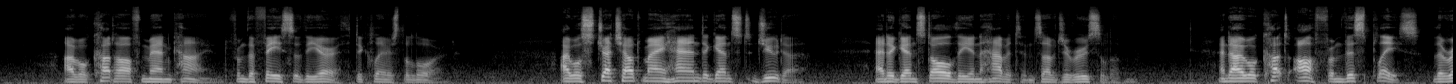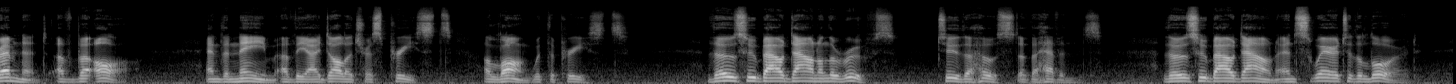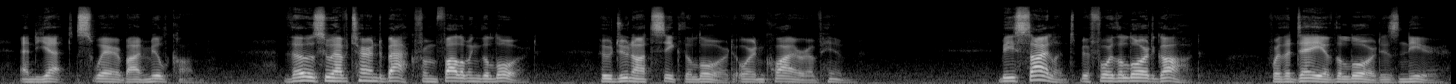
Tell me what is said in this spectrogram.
I will cut off mankind from the face of the earth, declares the Lord. I will stretch out my hand against Judah and against all the inhabitants of Jerusalem. And I will cut off from this place the remnant of Baal, and the name of the idolatrous priests, along with the priests, those who bow down on the roofs to the host of the heavens, those who bow down and swear to the Lord, and yet swear by Milcom, those who have turned back from following the Lord, who do not seek the Lord or inquire of him. Be silent before the Lord God, for the day of the Lord is near.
